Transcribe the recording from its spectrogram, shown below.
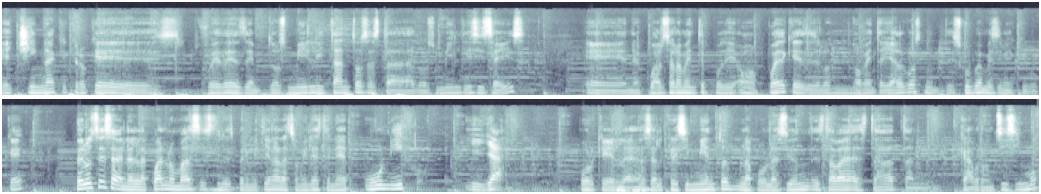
eh, China, que creo que es- fue desde 2000 y tantos hasta 2016, eh, en el cual solamente podía, o puede que desde los 90 y algo, discúlpeme si me equivoqué, pero ustedes saben, en la cual nomás les permitían a las familias tener un hijo y ya. Porque la- o sea, el crecimiento en la población estaba, estaba tan cabroncísimo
